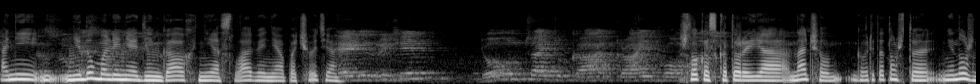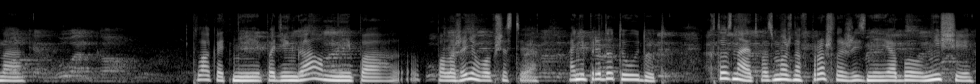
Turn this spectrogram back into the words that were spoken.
Они не думали ни о деньгах, ни о славе, ни о почете. Шлока, с которой я начал, говорит о том, что не нужно плакать ни по деньгам, ни по положению в обществе. Они придут и уйдут. Кто знает, возможно, в прошлой жизни я был нищий.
